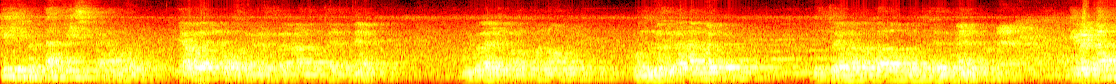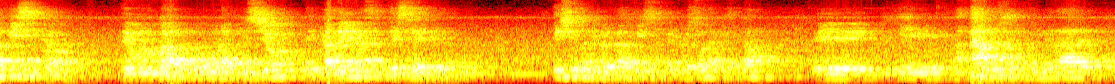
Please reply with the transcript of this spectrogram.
¿Qué es libertad física, amor? Ya de él como fue que estoy hablando a ustedes también. Muy bien, le conozco el nombre. Cuando yo diga web, le estoy hablando a cada uno de ustedes. Libertad física de un lugar como una prisión de cadenas, etc. Es una libertad física. Hay personas que están eh, atados a enfermedades,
